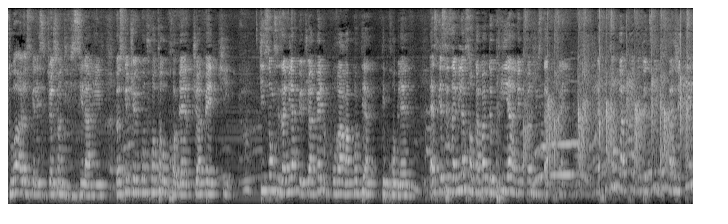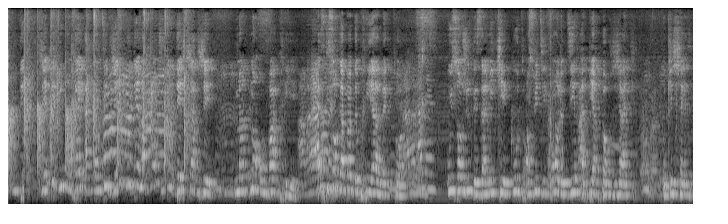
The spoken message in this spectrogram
Toi, lorsque les situations difficiles arrivent, lorsque tu es confronté aux problèmes, tu appelles qui? Qui sont ces amis-là que tu appelles pour pouvoir raconter tes problèmes? Est-ce que ces amis-là sont capables de prier avec toi juste après? Est-ce qu'ils sont capables de te dire, bon, bah, j'ai été écouté, j'ai été une oreille attentive, j'ai écouté, maintenant tu t'es déchargé. Maintenant, on va prier. Est-ce qu'ils sont capables de prier avec toi? Ou ils sont juste des amis qui écoutent, ensuite ils vont le dire à Pierre, Paul, Jacques, au chaise.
